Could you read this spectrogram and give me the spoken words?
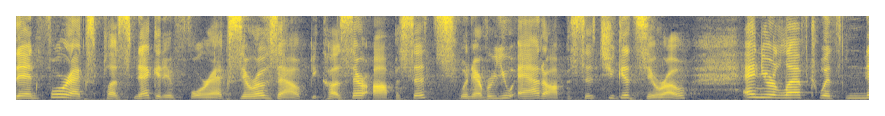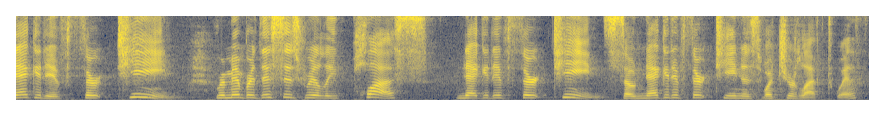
Then 4x plus negative 4x zeroes out because they're opposites. Whenever you add opposites, you get 0. And you're left with negative 13. Remember, this is really plus negative 13. So negative 13 is what you're left with.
